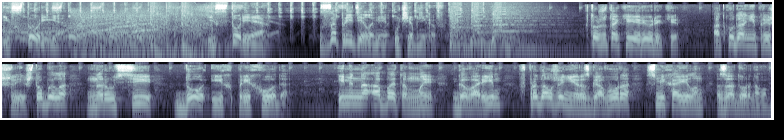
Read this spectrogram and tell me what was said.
История. История за пределами учебников. Кто же такие Рюрики? Откуда они пришли? Что было на Руси до их прихода? Именно об этом мы говорим в продолжении разговора с Михаилом Задорновым.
